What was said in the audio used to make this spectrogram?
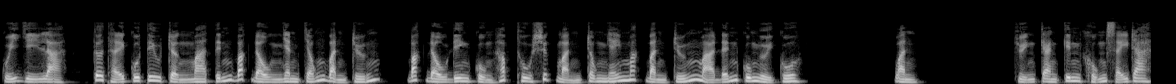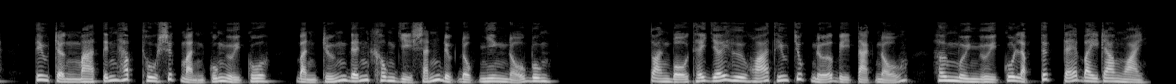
Quỷ dị là, cơ thể của tiêu trần ma tính bắt đầu nhanh chóng bành trướng, bắt đầu điên cuồng hấp thu sức mạnh trong nháy mắt bành trướng mà đến của người cua. Oanh! Chuyện càng kinh khủng xảy ra, tiêu trần ma tính hấp thu sức mạnh của người cua, bành trướng đến không gì sánh được đột nhiên nổ bung. Toàn bộ thế giới hư hóa thiếu chút nữa bị tạc nổ, hơn 10 người cua lập tức té bay ra ngoài.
